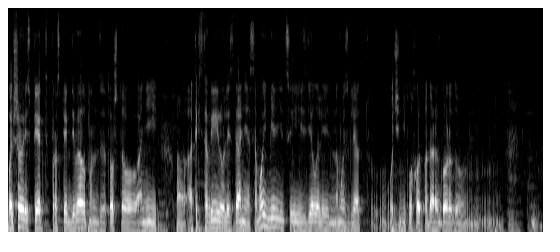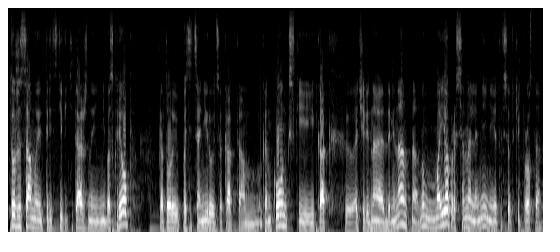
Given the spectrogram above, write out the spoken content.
Большой респект Проспект Development за то, что они отреставрировали здание самой мельницы и сделали, на мой взгляд, очень неплохой подарок городу. То же самое 35-этажный небоскреб, который позиционируется как там гонконгский, как очередная доминантная. Ну, мое профессиональное мнение, это все-таки просто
